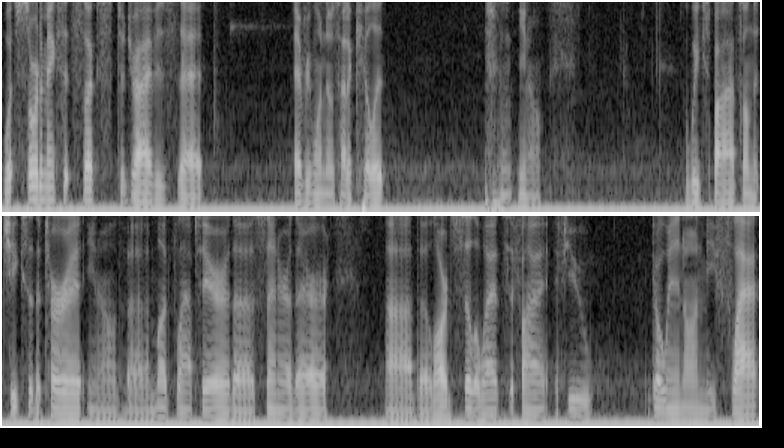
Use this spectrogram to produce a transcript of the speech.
What sort of makes it sucks to drive is that everyone knows how to kill it. you know, the weak spots on the cheeks of the turret, you know, the mud flaps here, the center there, uh, the large silhouettes, if I if you go in on me flat,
